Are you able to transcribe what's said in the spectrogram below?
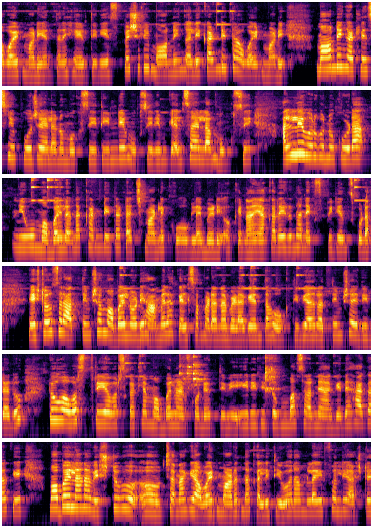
ಅವಾಯ್ಡ್ ಮಾಡಿ ಅಂತಲೇ ಹೇಳ್ತೀನಿ. ಎಸ್ಪೆಷಲಿ ಮಾರ್ನಿಂಗಲ್ಲಿ ಖಂಡಿತ ಅವಾಯ್ಡ್ ಮಾಡಿ. ಮಾರ್ನಿಂಗ್ ಅಟ್ಲೀಸ್ಟ್ ನೀವು ಪೂಜೆ ಎಲ್ಲನೂ ಮುಗಿಸಿ, ತಿಂಡಿ ಮುಗಿಸಿ ನಿಮ್ಮ ಕೆಲಸ ಎಲ್ಲ ಮುಗಿಸಿ ಅಲ್ಲಿವರೆಗೂ ಕೂಡ ನೀವು ಮೊಬೈಲನ್ನು ಖಂಡಿತ ಟಚ್ ಮಾಡ್ಲಿಕ್ಕೆ ಹೋಗಲೇಬೇಡಿ. ಓಕೆನಾ ಯಾಕಂದರೆ ಇದು ನನ್ನ ಎಕ್ಸ್ಪೀರಿಯನ್ಸ್ ಕೂಡ. ಎಷ್ಟೊಂದು ಸಲ ಹತ್ತು ನಿಮಿಷ ಮೊಬೈಲ್ ನೋಡಿ ಆಮೇಲೆ ಕೆಲಸ ಮಾಡೋಣ ಬೆಳಗ್ಗೆ ಅಂತ ಹೋಗ್ತೀವಿ. ಆದರೆ ಹತ್ತು ನಿಮಿಷ ಇದ್ದಿದ್ದು ಟೂ ಅವರ್ಸ್ ತ್ರೀ ಅವರ್ಸ್ ಗಟ್ಟಲೆ ಮೊಬೈಲ್ ನಡ್ಕೊಂಡಿರ್ತೀವಿ. ಈ ರೀತಿ ತುಂಬ ಸಲನೇ ಆಗಿದೆ. ಹಾಗಾಗಿ ಮೊಬೈಲ್ನ ನಾವು ಎಷ್ಟು ಚೆನ್ನಾಗಿ ಅವಾಯ್ಡ್ ಮಾಡೋದನ್ನ ಕಲಿತೀವೋ ನಮ್ಮ ಲೈಫಲ್ಲಿ ಅಷ್ಟೇ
